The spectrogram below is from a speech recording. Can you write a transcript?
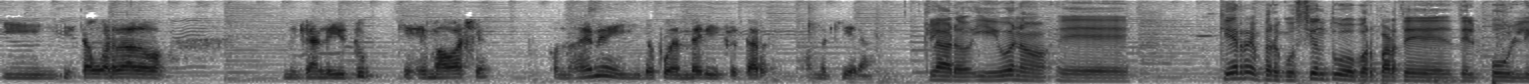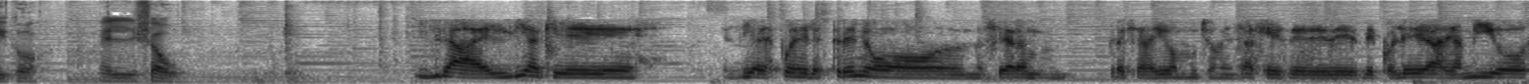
y, y está guardado en mi canal de YouTube que es Emma Valle con 2M y lo pueden ver y disfrutar cuando quieran. Claro, y bueno, eh, ¿qué repercusión tuvo por parte del público el show? Y mira, el día que el día después del estreno me llegaron, gracias a Dios, muchos mensajes de, colegas, de amigos,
